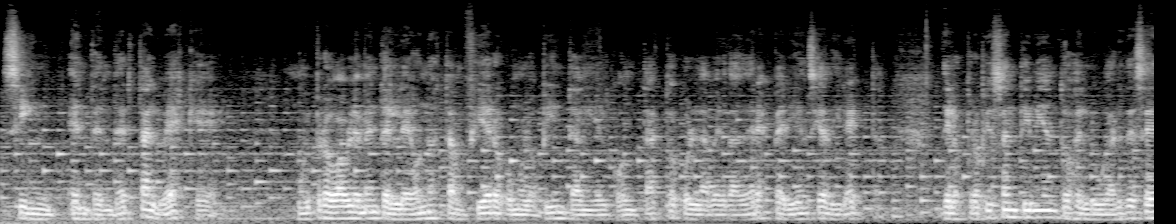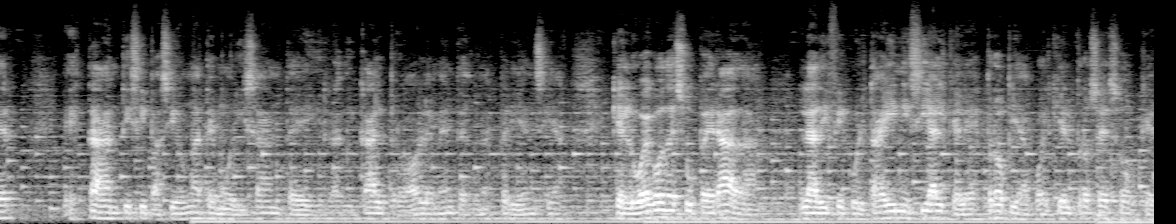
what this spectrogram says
sin entender tal vez que muy probablemente el león no es tan fiero como lo pintan y el contacto con la verdadera experiencia directa de los propios sentimientos en lugar de ser esta anticipación atemorizante y radical probablemente de una experiencia que luego de superada la dificultad inicial que le es propia a cualquier proceso que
